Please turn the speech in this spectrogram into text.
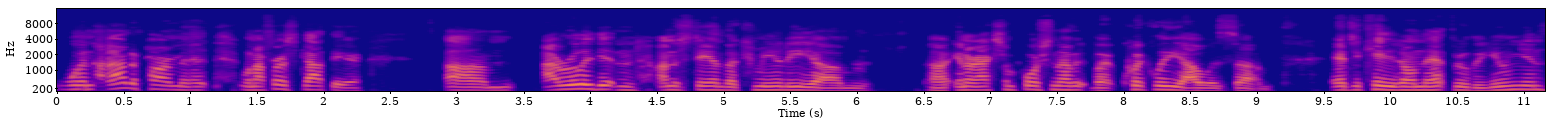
when our department, when I first got there, um, I really didn't understand the community um, uh, interaction portion of it, but quickly I was um, educated on that through the union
